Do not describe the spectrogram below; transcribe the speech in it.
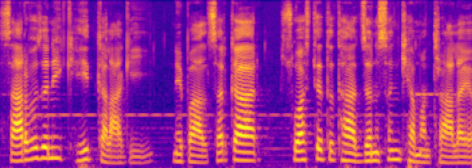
सार्वजनिक हितका लागि नेपाल सरकार स्वास्थ्य तथा जनसङ्ख्या मन्त्रालय।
